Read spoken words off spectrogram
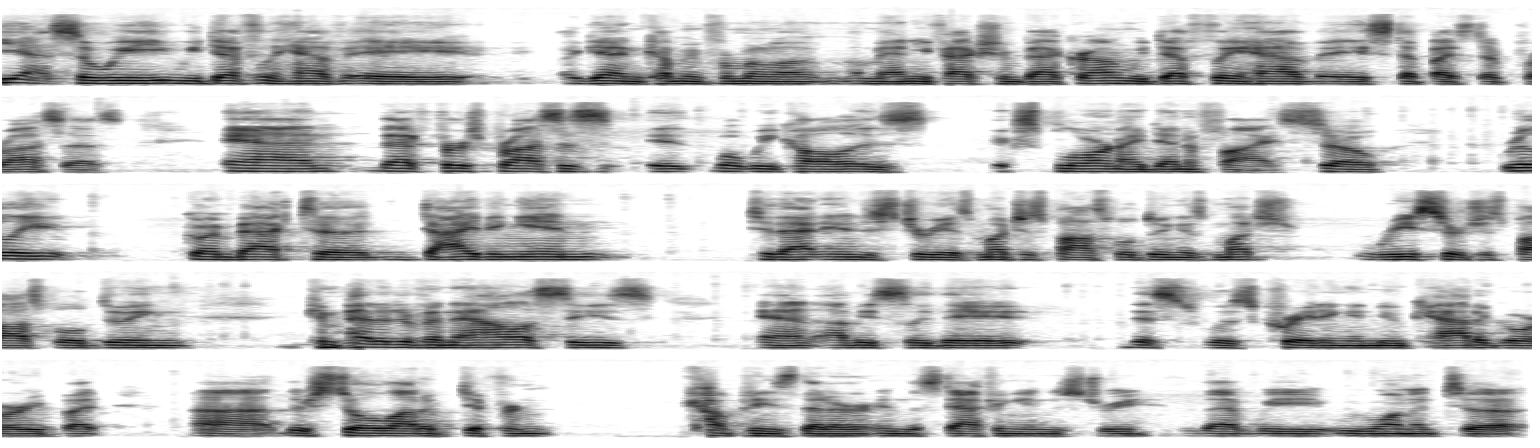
Yeah, so we we definitely have a again coming from a, a manufacturing background, we definitely have a step by step process. And that first process is what we call is explore and identify. So really going back to diving in to that industry as much as possible, doing as much research as possible, doing competitive analyses, and obviously they this was creating a new category, but uh, there's still a lot of different companies that are in the staffing industry that we we wanted to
